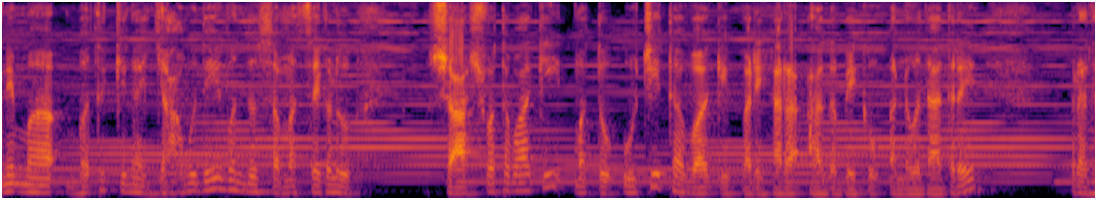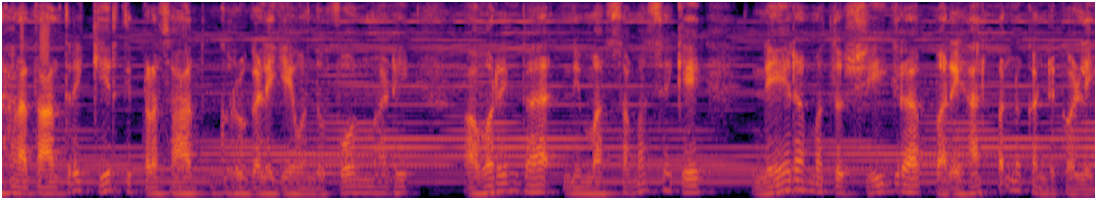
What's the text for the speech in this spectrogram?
ನಿಮ್ಮ ಬದುಕಿನ ಯಾವುದೇ ಒಂದು ಸಮಸ್ಯೆಗಳು ಶಾಶ್ವತವಾಗಿ ಮತ್ತು ಉಚಿತವಾಗಿ ಪರಿಹಾರ ಆಗಬೇಕು ಅನ್ನುವುದಾದರೆ ಪ್ರಧಾನ ತಾಂತ್ರಿ ಕೀರ್ತಿ ಪ್ರಸಾದ್ ಗುರುಗಳಿಗೆ ಒಂದು ಫೋನ್ ಮಾಡಿ ಅವರಿಂದ ನಿಮ್ಮ ಸಮಸ್ಯೆಗೆ ನೇರ ಮತ್ತು ಶೀಘ್ರ ಪರಿಹಾರವನ್ನು ಕಂಡುಕೊಳ್ಳಿ.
